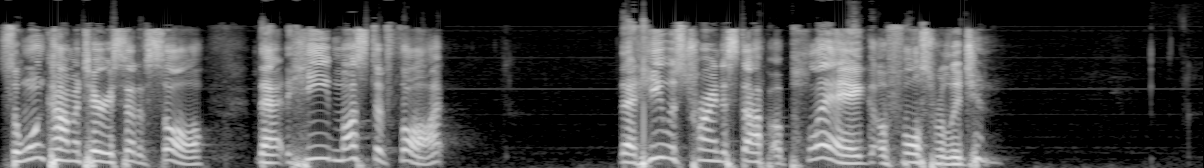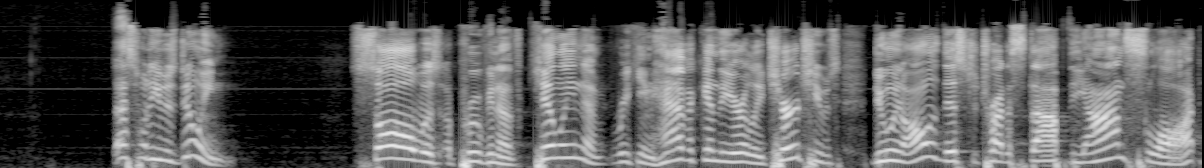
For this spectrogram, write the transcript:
So, one commentary said of Saul that he must have thought that he was trying to stop a plague of false religion. That's what he was doing. Saul was approving of killing and wreaking havoc in the early church. He was doing all of this to try to stop the onslaught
